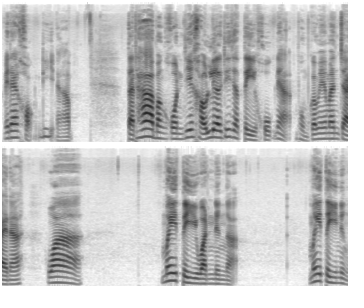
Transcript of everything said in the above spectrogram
ไม่ได้ของดีนะครับ แต่ถ้าบางคนที่เขาเลือกที่จะตีคุกเนี่ย ผมก็ไม่มั่นใจนะ ว่าไม่ตีวันหนึ่งอะ่ะ ไม่ตีหนึ่ง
